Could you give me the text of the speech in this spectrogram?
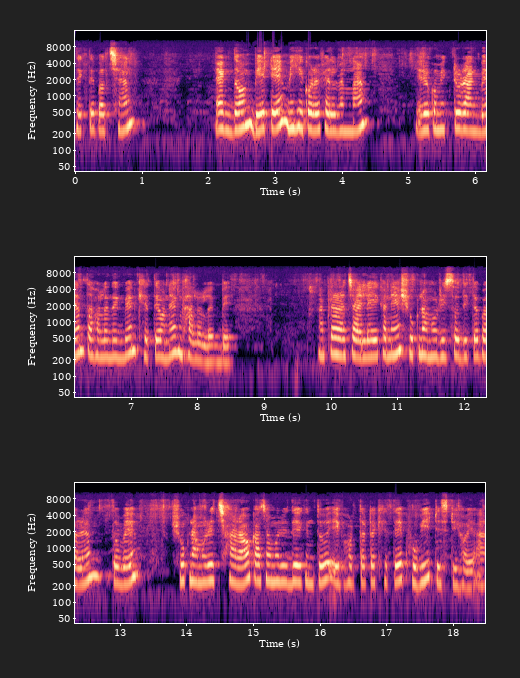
দেখতে পাচ্ছেন। একদম বেটে মিহি করে ফেলবেন না, এরকম একটু রাখবেন, তাহলে দেখবেন খেতে অনেক ভালো লাগবে। আপনারা চাইলে এখানে শুকনা মরিচও দিতে পারেন, তবে শুকনা মরিচ ছাড়াও কাঁচামরিচ দিয়ে কিন্তু এই ভর্তাটা খেতে খুবই টেস্টি হয়। আর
